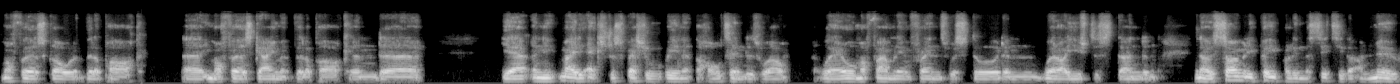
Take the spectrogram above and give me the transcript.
my first goal at Villa Park, uh, in my first game at Villa Park, and uh, yeah, and it made it extra special being at the Holte End as well where all my family and friends were stood and where I used to stand. And, you know, so many people in the city that I knew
